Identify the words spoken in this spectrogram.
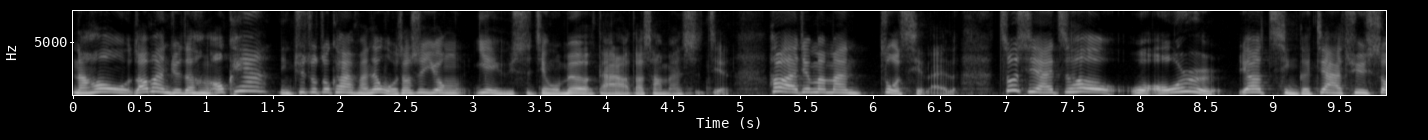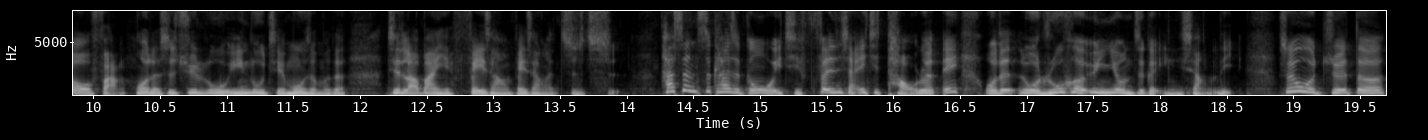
然后老板觉得很 OK 啊，你去做做看，反正我都是用业余时间，我没有打扰到上班时间。后来就慢慢做起来了。做起来之后，我偶尔要请个假去受访，或者是去录音、录节目什么的，其实老板也非常非常的支持。他甚至开始跟我一起分享、一起讨论，哎，我的我如何运用这个影响力。所以我觉得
